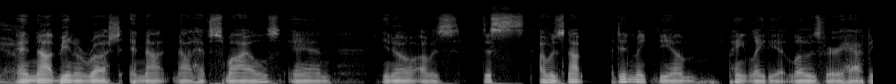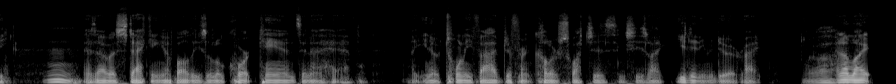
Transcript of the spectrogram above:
yeah. and not be in a rush and not not have smiles. And, you know, I was just, I was not, I didn't make the um, paint lady at Lowe's very happy Mm. as I was stacking up all these little quart cans, and I have like you know twenty five different color swatches, and she's like, "You didn't even do it right," Ah. and I'm like,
